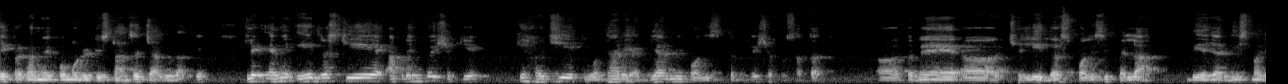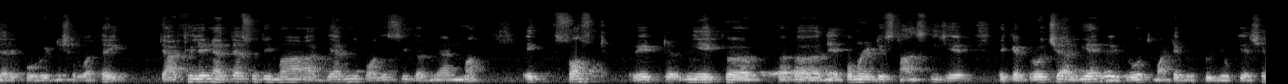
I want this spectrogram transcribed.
એક પ્રકારનો એકોમોડિટી સ્ટાન્સ જ ચાલુ રાખે. એટલે એમ એ દ્રષ્ટિએ આપણે એમ કહી શકીએ કે હજી એક વધારે અગિયારમી પોલિસી તમે કહી શકો સતત તમે છેલ્લી દસ પોલિસી પહેલા બે હજાર વીસમાં જ્યારે કોવિડની શરૂઆત થઈ, ત્યારથી લઈને અત્યાર સુધીમાં અગિયારમી પોલિસી દરમિયાનમાં એક સોફ્ટ રેટની એક કોમોડિટી સ્ટાન્સની જે એક એપ્રોચ છે આરબીઆઈનો એ ગ્રોથ માટે બિલકુલ યોગ્ય છે.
